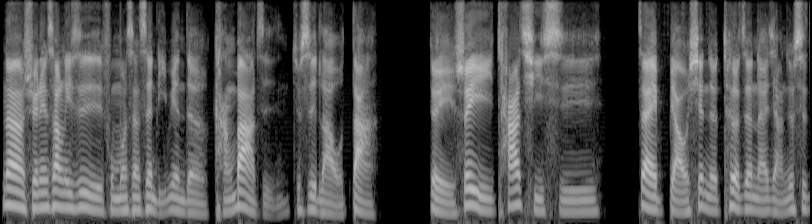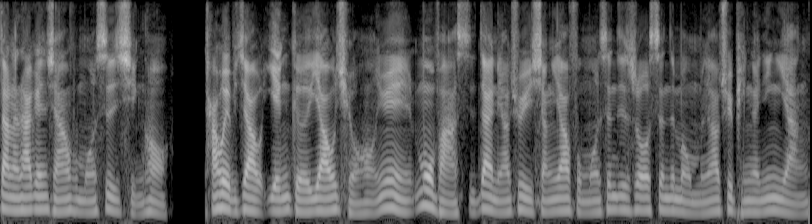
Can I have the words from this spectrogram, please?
那玄天上帝是伏魔三圣里面的扛把子，就是老大。对，所以他其实，在表现的特征来讲，就是当然他跟降妖伏魔事情吼，他会比较严格要求吼，因为末法时代你要去降妖伏魔，甚至说甚至们我们要去平衡阴阳，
